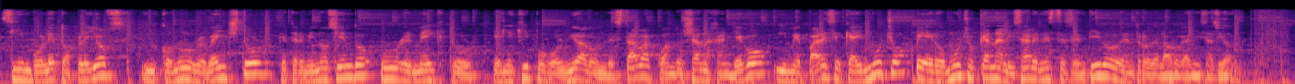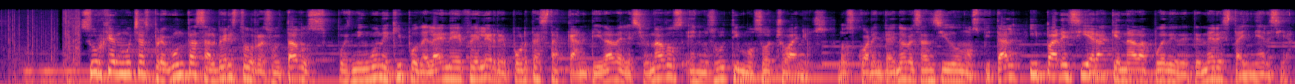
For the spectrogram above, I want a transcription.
sin boleto a playoffs y con un Revenge Tour que terminó siendo un Remake Tour. El equipo volvió a donde estaba cuando Shanahan llegó y me parece que hay mucho, pero mucho que analizar en este sentido dentro de la organización. Surgen muchas preguntas al ver estos resultados, pues ningún equipo de la NFL reporta esta cantidad de lesionados en los últimos 8 años. Los 49 han sido un hospital y pareciera que nada puede detener esta inercia,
